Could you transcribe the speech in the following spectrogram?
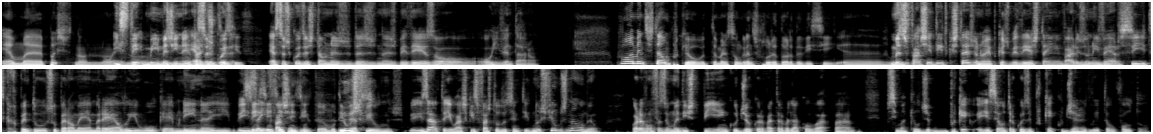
É uma. Pois, não, não é. Tem- não- imagina, faz essas sentido. essas coisas estão nas, nas, nas BDs ou, ou inventaram? Provavelmente estão, porque eu também não sou um grande explorador da DC. Uh... Mas faz sentido que estejam, não é? Porque as BDs têm vários universos e de repente o Super-Homem é amarelo e o Hulk é menina e isso sim, aí sim, faz sim, sentido. É Nos filmes, exato, eu acho que isso faz todo o sentido. Nos filmes, não, meu. Agora vão fazer uma distopia em que o Joker vai trabalhar com o. Pá, por cima aquele. Porquê, essa é outra coisa. Porquê que o Jared Leto voltou?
